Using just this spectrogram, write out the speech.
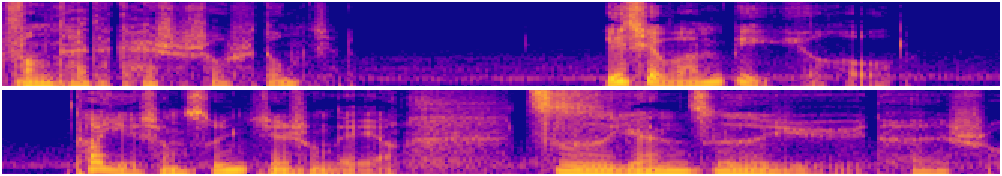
方太太开始收拾东西了。一切完毕以后。他也像孙先生那样自言自语的说：“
